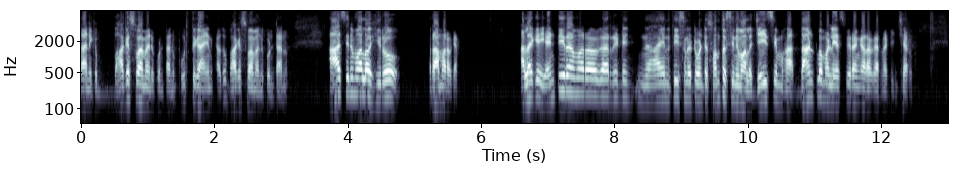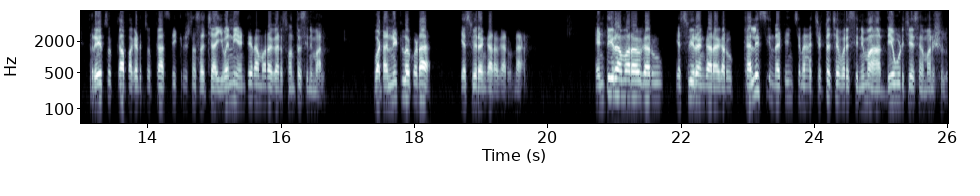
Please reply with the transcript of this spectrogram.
దానికి భాగస్వామి అనుకుంటాను. పూర్తిగా ఆయన కాదు భాగస్వామి అనుకుంటాను. ఆ సినిమాలో హీరో రామారావు గారు. అలాగే ఎన్టీ రామారావు గారు నటి- ఆయన తీసినటువంటి సొంత సినిమాలు జయసింహ దాంట్లో మళ్ళీ ఎస్వి రంగారావు గారు నటించారు. రే చుక్క పగటి చుక్క శ్రీకృష్ణ సత్య ఇవన్నీ ఎన్టీ రామారావు గారి సొంత సినిమాలు. వాటన్నిటిలో కూడా ఎస్వి రంగారావు గారు ఉన్నారు. ఎన్టీ రామారావు గారు ఎస్వి రంగారావు గారు కలిసి నటించిన చిట్ట చివరి సినిమా దేవుడు చేసిన మనుషులు.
